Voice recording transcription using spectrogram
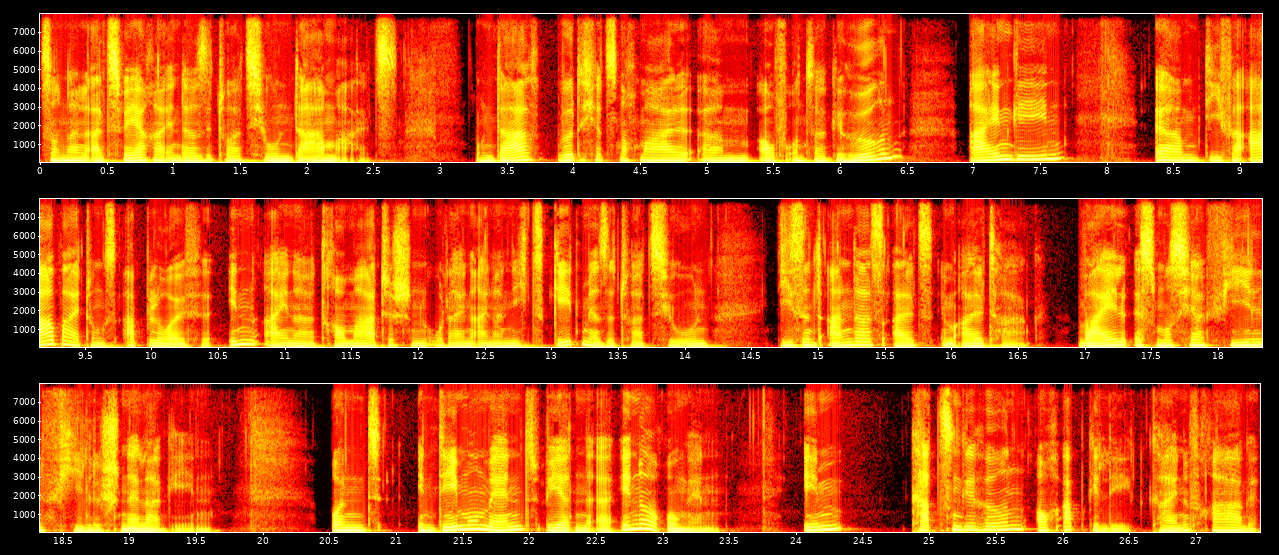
sondern als wäre er in der Situation damals. Und da würde ich jetzt nochmal ähm, auf unser Gehirn eingehen. Ähm, die Verarbeitungsabläufe in einer traumatischen oder in einer Nichts geht mehr Situation, die sind anders als im Alltag, weil es muss ja viel, viel schneller gehen. Und in dem Moment werden Erinnerungen im Katzengehirn auch abgelegt, keine Frage.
